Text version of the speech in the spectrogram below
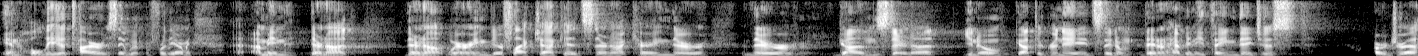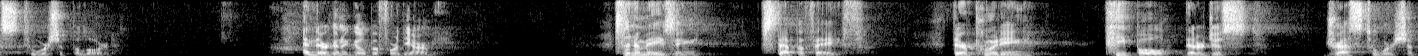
in holy attire as they went before the army. I mean, they're not, they're not wearing their flak jackets, they're not carrying their, their guns, they're not, you know, got their grenades. They don't, they don't have anything. They just are dressed to worship the Lord. And they're gonna go before the army. It's an amazing step of faith. They're putting people that are just dressed to worship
